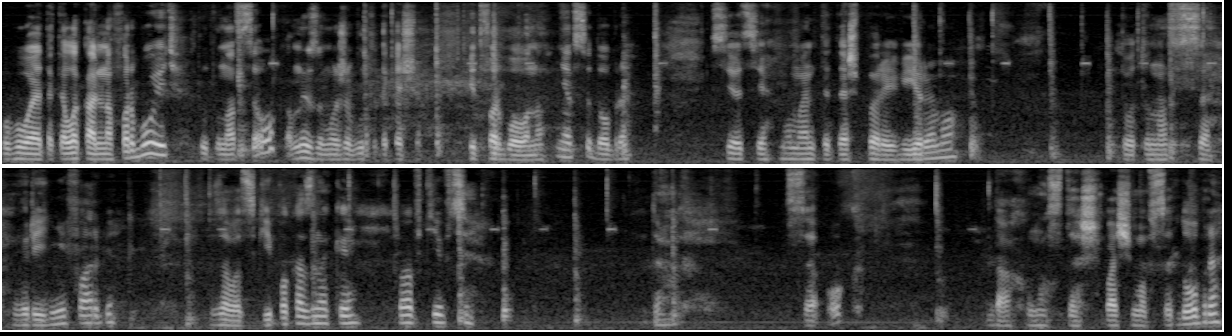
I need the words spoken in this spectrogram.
Бо буває таке локально фарбують. Тут у нас все ок, а внизу може бути таке, що підфарбовано. Ні, все добре. Всі ці моменти теж перевіримо. Тут у нас все в рідній фарбі. Заводські показники по автівці. Так, все ок. Дах у нас теж бачимо все добре.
